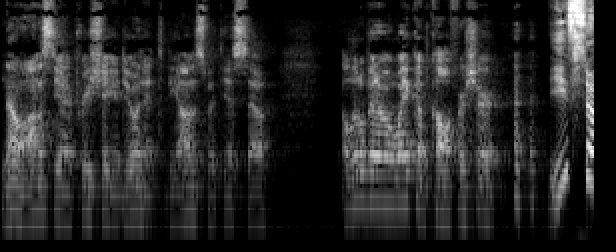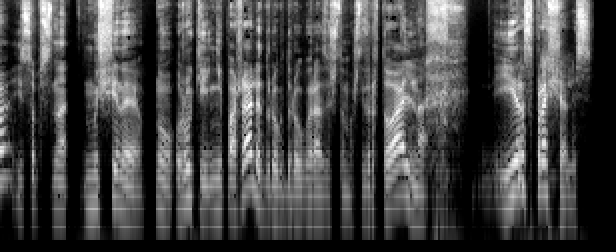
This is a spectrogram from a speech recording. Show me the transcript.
No, honestly, I appreciate you doing it, to be honest with you, so... A little bit of a wake-up call for sure. и все. И, собственно, мужчины, ну, руки не пожали друг другу, разве что, может, виртуально, и распрощались.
